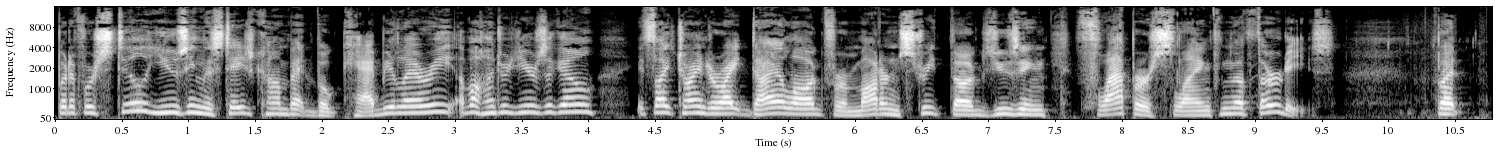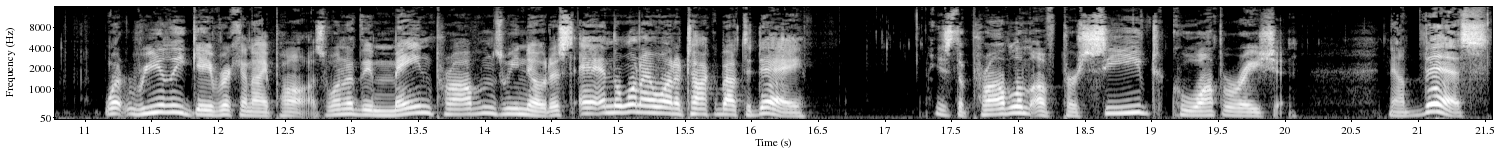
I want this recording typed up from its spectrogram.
but if we're still using the stage combat vocabulary of a hundred years ago, it's like trying to write dialogue for modern street thugs using flapper slang from the 30s. But what really gave Rick and I pause, one of the main problems we noticed, and the one I want to talk about today, is the problem of perceived cooperation. Now, this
